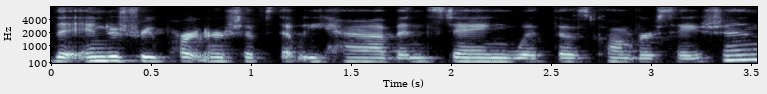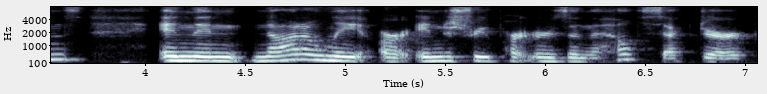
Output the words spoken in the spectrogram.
the industry partnerships that we have and staying with those conversations. And then not only our industry partners in the health sector,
